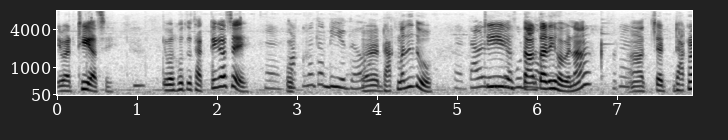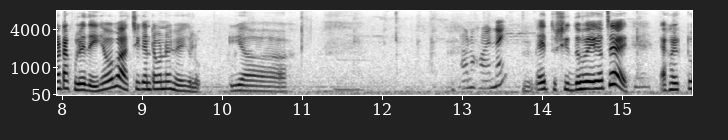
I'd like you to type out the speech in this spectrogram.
এবার ঠিক আছে। এবার হতে থাক ঠিক আছে? হ্যাঁ। হোক। দিয়ে দাও। এবার ঢাকনা দিয়ে দেবো? হ্যাঁ, ঠিক আছে তাড়াতাড়ি হবে না? হ্যাঁ। আচ্ছা ঢাকনাটা খুলে দিই। হ্যাঁ বাবা চিকেনটা মনে হয় হয়ে গেল। ইয়া। হয় এই তো সিদ্ধ হয়ে গেছে। এখন একটু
